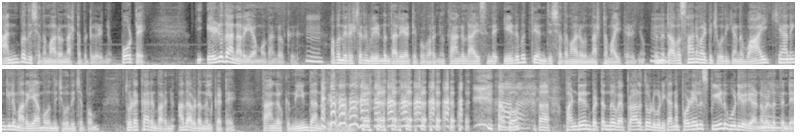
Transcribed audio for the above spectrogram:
അൻപത് ശതമാനവും നഷ്ടപ്പെട്ട് കഴിഞ്ഞു. പോട്ടെ ഈ എഴുതാൻ അറിയാമോ താങ്കൾക്ക് അപ്പൊ നിരക്ഷരൻ വീണ്ടും തലയാട്ടിപ്പോ പറഞ്ഞു താങ്കളുടെ ആയുസിന്റെ എഴുപത്തിയഞ്ച് ശതമാനവും നഷ്ടമായി കഴിഞ്ഞു. എന്നിട്ട് അവസാനമായിട്ട് ചോദിക്കുകയാണ് വായിക്കാനെങ്കിലും അറിയാമോ എന്ന് ചോദിച്ചപ്പം തുടക്കാരൻ പറഞ്ഞു അത് അവിടെ നിൽക്കട്ടെ താങ്കൾക്ക് നീന്താൻ അറിയാമോ അപ്പോൾ പണ്ഡിതൻ പെട്ടെന്ന് വെപ്രാളത്തോടു കൂടി കാരണം പുഴയിൽ സ്പീഡ് കൂടി വരികയാണ് വെള്ളത്തിന്റെ.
